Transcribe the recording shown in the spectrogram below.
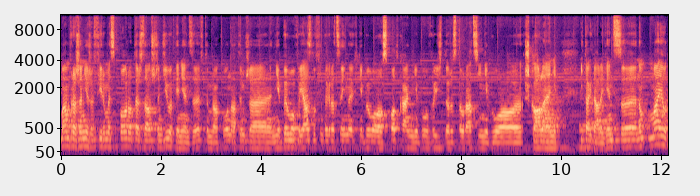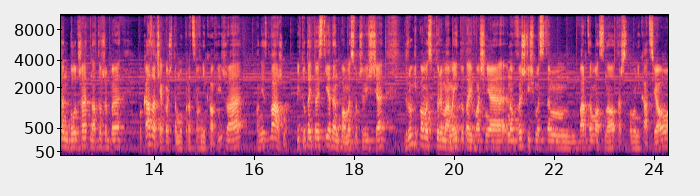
mam wrażenie, że firmy sporo też zaoszczędziły pieniędzy w tym roku na tym, że nie było wyjazdów integracyjnych, nie było spotkań, nie było wyjść do restauracji, nie było szkoleń i tak dalej. Więc no, mają ten budżet na to, żeby pokazać jakoś temu pracownikowi, że on jest ważny. I tutaj to jest jeden pomysł oczywiście. Drugi pomysł, który mamy i tutaj właśnie no, wyszliśmy z tym bardzo mocno też z komunikacją.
